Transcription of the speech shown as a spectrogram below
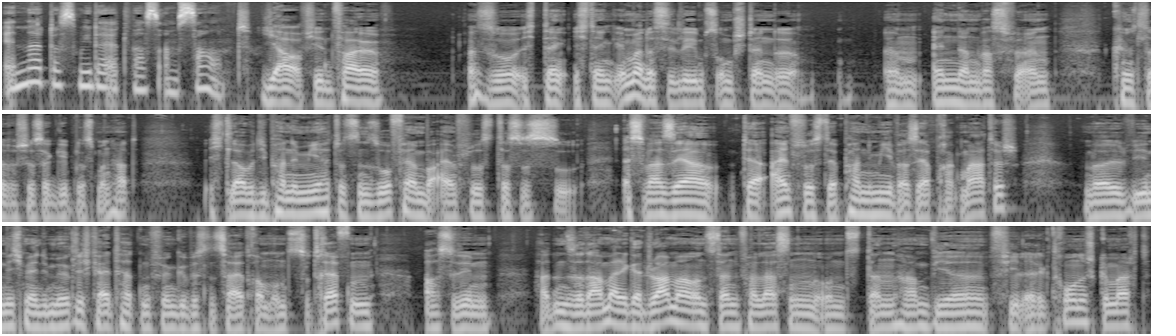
Ändert das wieder etwas am Sound? Ja, auf jeden Fall. Also ich denke ich denk immer, dass die Lebensumstände ähm, ändern, was für ein künstlerisches Ergebnis man hat. Ich glaube, die Pandemie hat uns insofern beeinflusst, dass es so, es war sehr, der Einfluss der Pandemie war sehr pragmatisch, weil wir nicht mehr die Möglichkeit hatten, für einen gewissen Zeitraum uns zu treffen. Außerdem hat unser damaliger Drummer uns dann verlassen und dann haben wir viel elektronisch gemacht.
